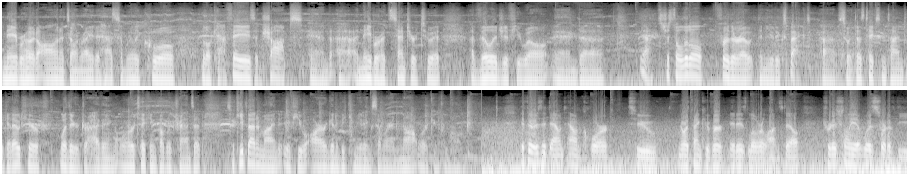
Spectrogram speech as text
neighborhood all in its own right. It has some really cool little cafes and shops and uh, a neighborhood center to it, a village, if you will. And uh, yeah, it's just a little further out than you'd expect. Uh, so it does take some time to get out here, whether you're driving or taking public transit. So keep that in mind if you are going to be commuting somewhere and not working from home. If there is a downtown core to North Vancouver, it is Lower Lonsdale. Traditionally, it was sort of the,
